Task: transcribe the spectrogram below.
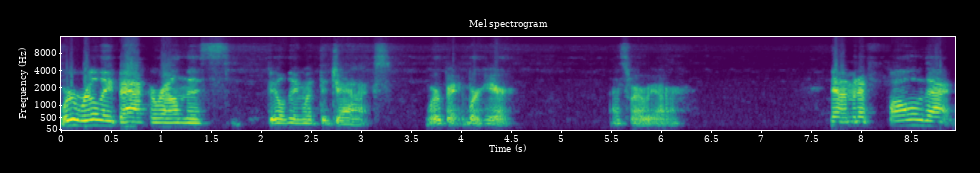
We're really back around this building with the jacks. We're we're here. That's where we are. Now I'm going to follow that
